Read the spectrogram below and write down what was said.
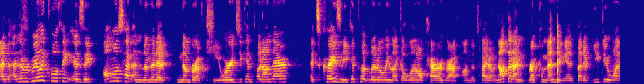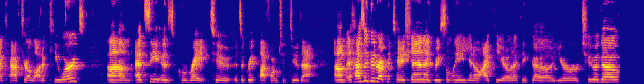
and, and the really cool thing is they almost have unlimited number of keywords you can put on there. It's crazy. You could put literally like a little paragraph on the title. Not that I'm recommending it, but if you do want to capture a lot of keywords, um, Etsy is great to. It's a great platform to do that. Um, it has a good reputation. It recently, you know, IPO'd I think a year or two ago.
